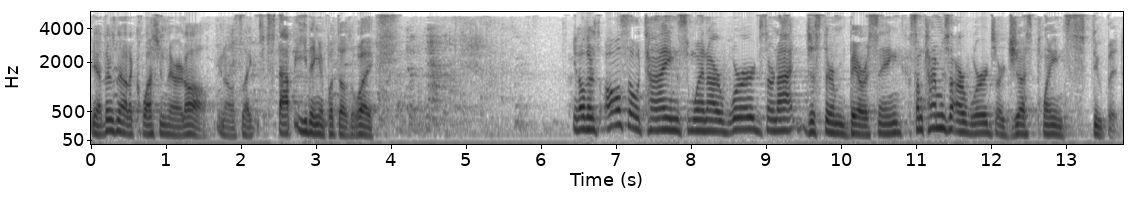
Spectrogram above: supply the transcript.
Yeah, there's not a question there at all. You know, it's like, stop eating and put those away. You know, there's also times when our words are not just they're embarrassing. Sometimes our words are just plain stupid.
